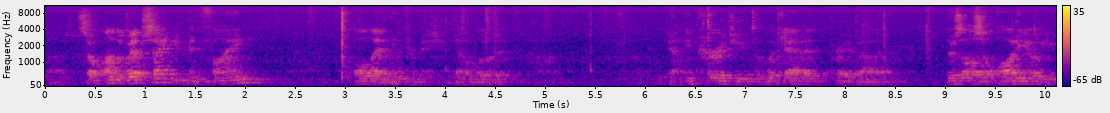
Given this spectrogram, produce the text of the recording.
Uh, So on the website, you can find all that information, download it. Um, Yeah, encourage you to look at it, pray about it. There's also audio, you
